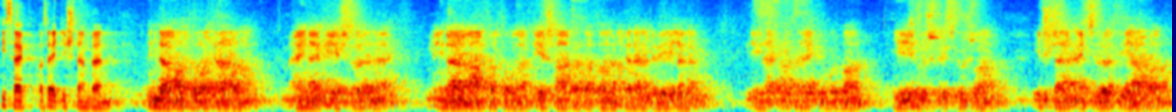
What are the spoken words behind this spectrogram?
Hiszek az egy Istenben, mindenható atyában, mennek és földnek, minden láthatónak és láthatatlannak teremtőjében, Hiszek az egy Úrban, Jézus Krisztusban, Isten egyszülött fiában,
